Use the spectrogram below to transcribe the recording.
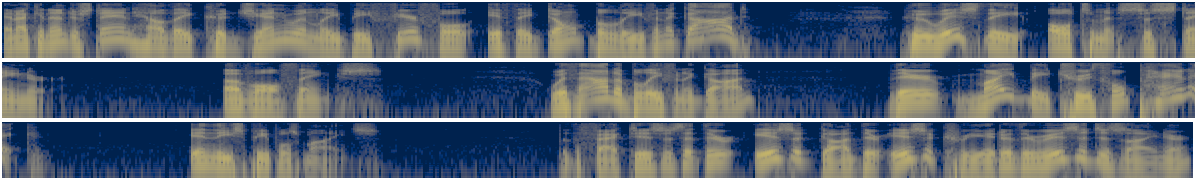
And I can understand how they could genuinely be fearful if they don't believe in a God who is the ultimate sustainer of all things. Without a belief in a God, there might be truthful panic in these people's minds. But the fact is is that there is a God, there is a creator, there is a designer.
